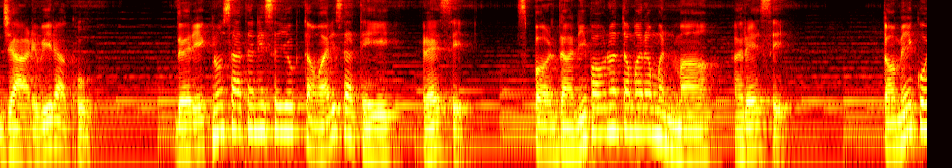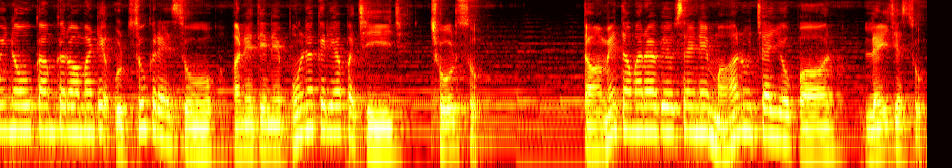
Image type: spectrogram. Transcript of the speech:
જાળવી રાખો. દરેકનો સાથ અને સહયોગ તમારી સાથે રહેશે. સ્પર્ધાની ભાવના તમારા મનમાં રહેશે. તમે કોઈ નવું કામ કરવા માટે ઉત્સુક રહેશો અને તેને પૂર્ણ કર્યા પછી જ છોડશો. તમે તમારા વ્યવસાયને મહાન ઊંચાઈઓ પર લઈ જશો.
